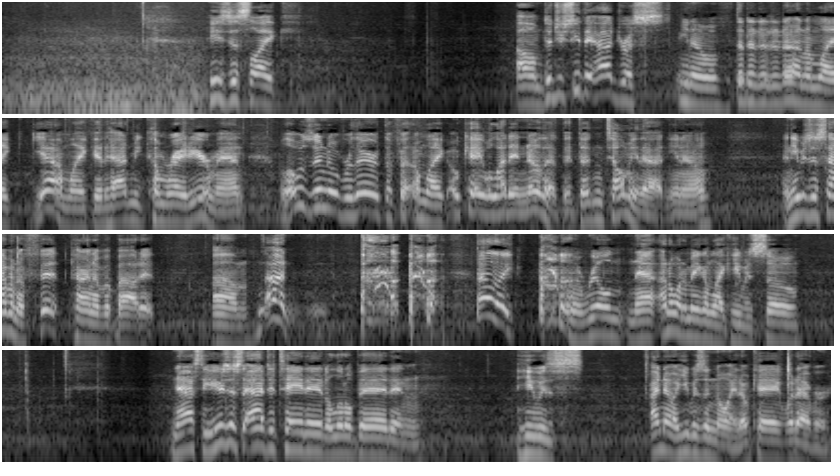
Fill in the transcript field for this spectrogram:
he's just like um, did you see the address? You know, da da da da da. And I'm like, yeah. I'm like, it had me come right here, man. Well, I was in over there at the Fed. I'm like, okay, well, I didn't know that. It didn't tell me that, you know. And he was just having a fit, kind of about it. Um, not, not like real. Na- I don't want to make him like he was so nasty. He was just agitated a little bit, and he was. I know he was annoyed. Okay, whatever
